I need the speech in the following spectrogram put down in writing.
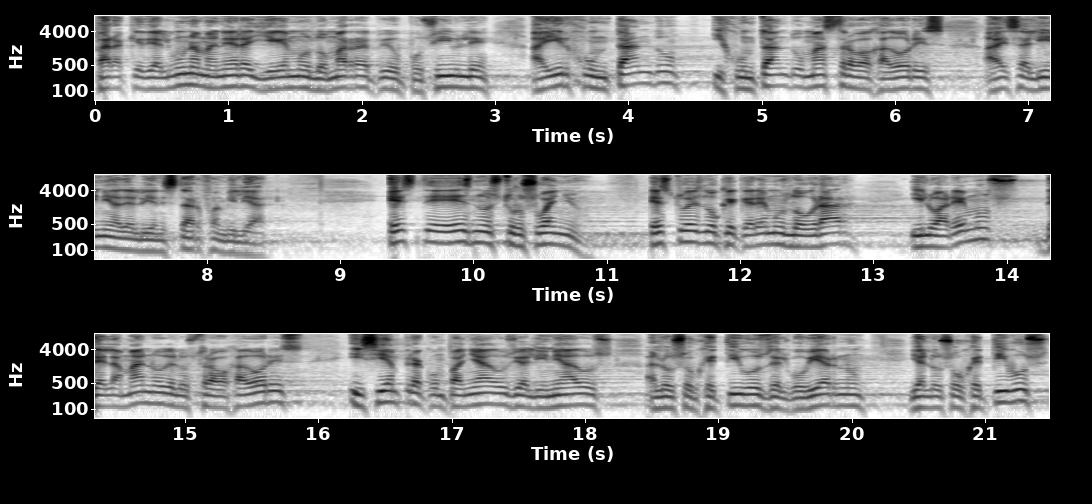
para que de alguna manera lleguemos lo más rápido posible a ir juntando y juntando más trabajadores a esa línea del bienestar familiar. Este es nuestro sueño, esto es lo que queremos lograr y lo haremos de la mano de los trabajadores y siempre acompañados y alineados a los objetivos del gobierno y a los objetivos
